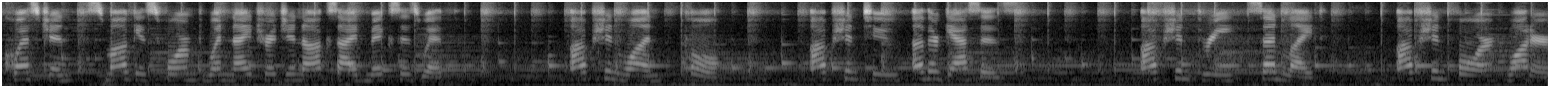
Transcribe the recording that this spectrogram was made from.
Question, smog is formed when nitrogen oxide mixes with Option 1, coal. Option 2, other gases. Option 3, sunlight. Option 4, water.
